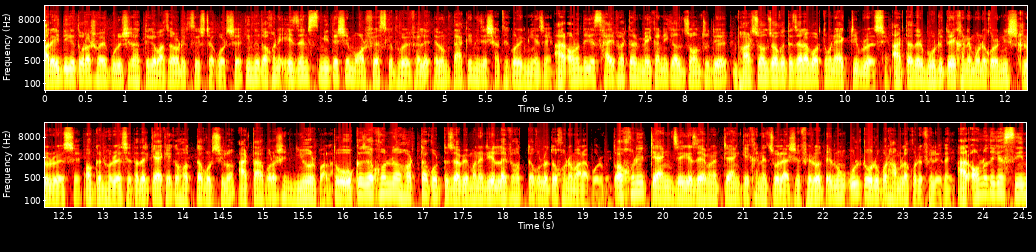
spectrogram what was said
আর এই দিকে তোরা সবাই পুলিশের হাত থেকে বাঁচার অনেক চেষ্টা করছে, কিন্তু তখন এজেন্ট স্মিথ এসে মরফিয়াসকে ধরে ফেলে এবং তাকে নিজের সাথে করে নিয়ে যায়। আর অন্যদিকে সাইফার তার মেকানিক্যাল যন্ত্র দিয়ে ভার্চুয়াল জগতে যারা বর্তমানে অ্যাক্টিভ রয়েছে, আর তাদের বডি তো এখানে মনে করো নিষ্ক্রিয় রয়েছে, অজ্ঞান হয়ে রয়েছে, তাদেরকে একে একে হত্যা করছিল, আর তারপর সে নিয়োর পালা। তো ওকে যখন হত্যা করতে যাবে মানে রিয়েল লাইফে হত্যা করলে তখন মারা পড়বে। তখনই ট্যাঙ্ক জেগে যায় মানে ট্যাঙ্ক এখানে চলে আসে ফেরত এবং উল্টো ওর উপর হামলা করে ফেলে দেয়। আর অন্যদিকে সিন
